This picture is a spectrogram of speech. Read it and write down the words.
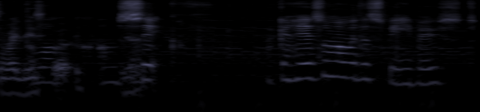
to win this, but I'm yeah. sixth. I can hear someone with a speed boost.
